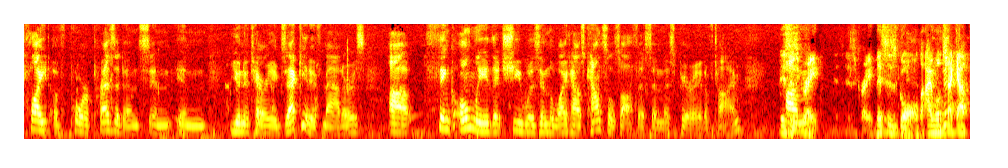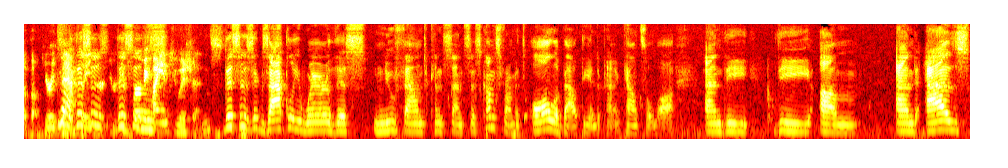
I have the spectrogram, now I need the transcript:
plight of poor presidents in, in unitary executive matters, uh, think only that she was in the White House counsel's office in this period of time. This is great. This is great. This is gold. I will this, check out the book. You're exactly no, this is, you're, this confirming is, my intuitions. This is exactly where this newfound consensus comes from. It's all about the independent counsel law, and the the um, and as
